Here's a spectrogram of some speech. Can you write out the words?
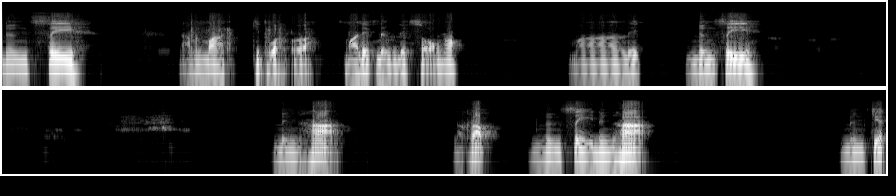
หนึ่งสี่นะมันมากี่ตัว เออ มาเลขหนึ่งเลขสองเนาะมาเลขหนึ่งสี่หนึ่งห้านะครับหนึ่งสี่หนึ่งห้าหนึ่งเจ็ด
